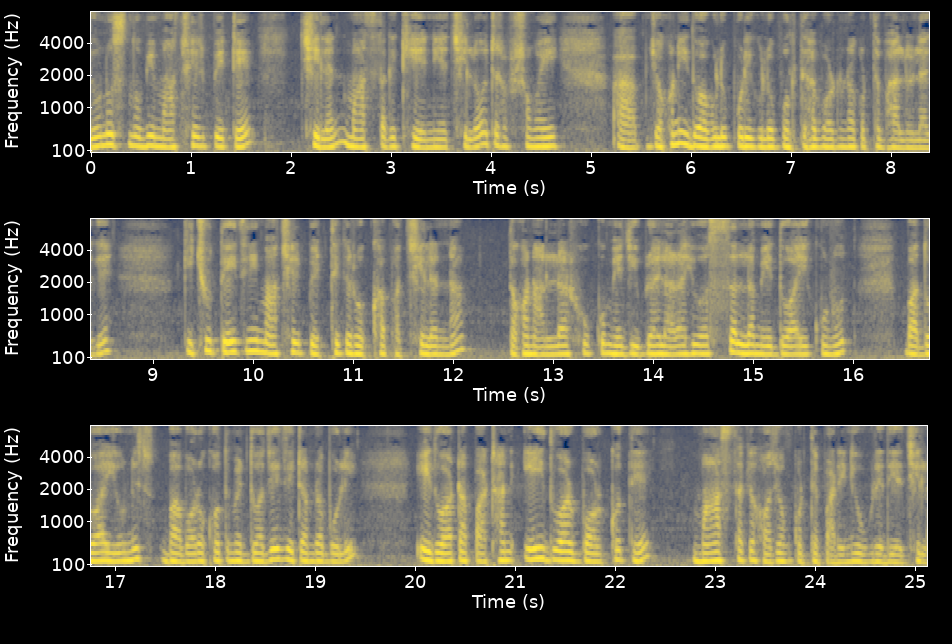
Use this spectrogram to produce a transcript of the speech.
ইউনুস নবী মাছের পেটে ছিলেন, মাছ তাকে খেয়ে নিয়েছিল। এটা সবসময় যখন এই দোয়াগুলো পড়িগুলো বলতে হয়, বর্ণনা করতে ভালো লাগে। কিছুতেই তিনি মাছের পেট থেকে রক্ষা পাচ্ছিলেন না। তখন আল্লাহর হুকুমে জিব্রাইল আলাহি ওয়াসাল্লাম, এই দোয়াই কুনুত বা দোয়া ইউনিস বা বড় খতমের দোয়া যে, যেটা আমরা বলি, এই দোয়াটা পাঠান। এই দোয়ার বরকতে মাছ তাকে হজম করতে পারেনি, উগড়ে দিয়েছিল।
